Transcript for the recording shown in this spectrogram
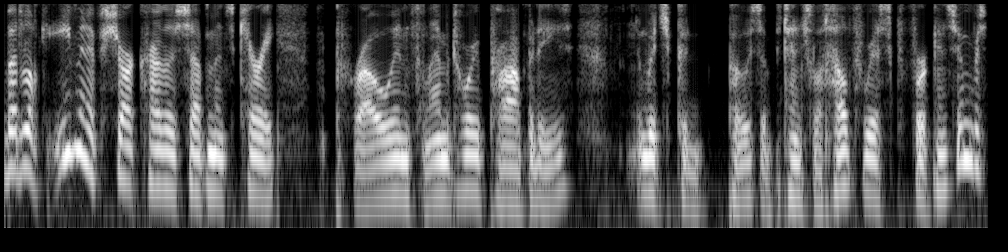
But look, even if shark cartilage supplements carry pro-inflammatory properties, which could pose a potential health risk for consumers,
